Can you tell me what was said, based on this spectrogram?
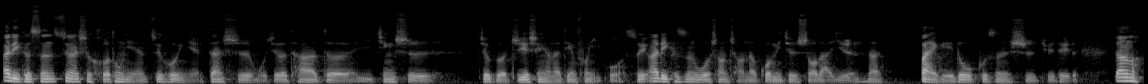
埃里克森虽然是合同年最后一年，但是我觉得他的已经是这个职业生涯的巅峰已过。所以埃里克森如果上场，那国米就是少打一人，那败给勒沃库森是绝对的。当然了，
